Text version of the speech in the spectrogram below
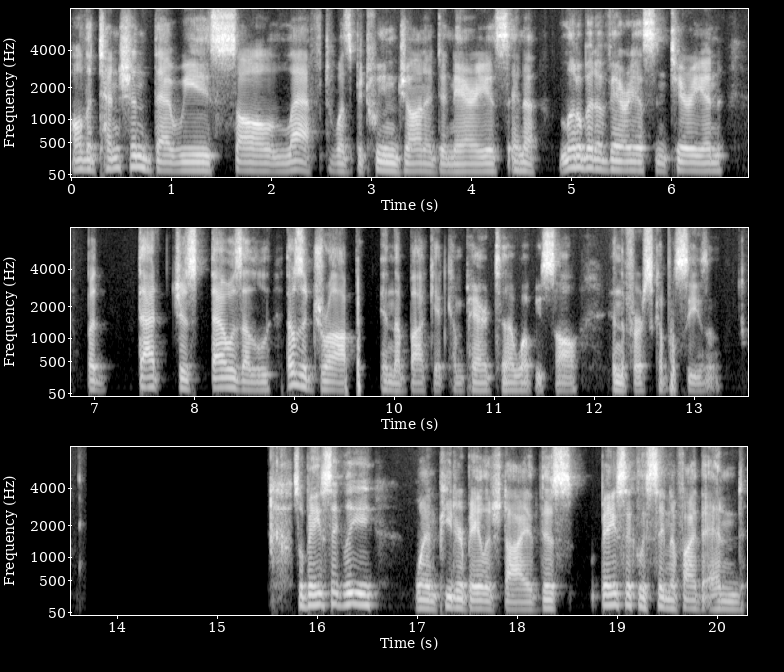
all the tension that we saw left was between Jon and Daenerys and a little bit of Varys and Tyrion, but that just that was a that was a drop in the bucket compared to what we saw in the first couple seasons. So basically, when Petyr Baelish died, this basically signified the end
